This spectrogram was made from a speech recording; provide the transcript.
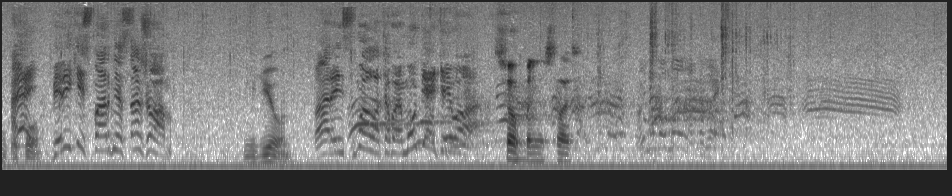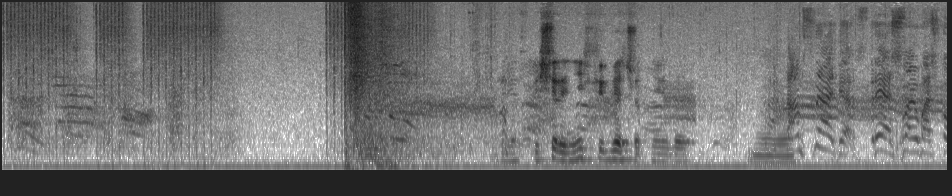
У Эй, берегись парня с ножом! Где он? Парень с Молотовым, убейте его! Все, понеслась. Блин, в пещере нифига что-то не видал. Ну, да. Там снайпер! Спрячь свою башку!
